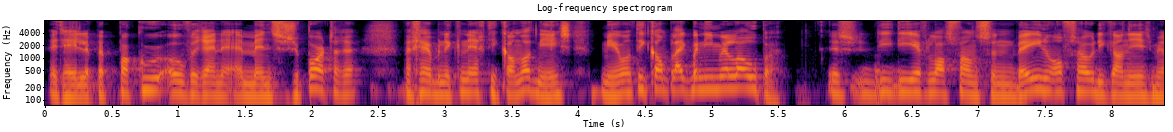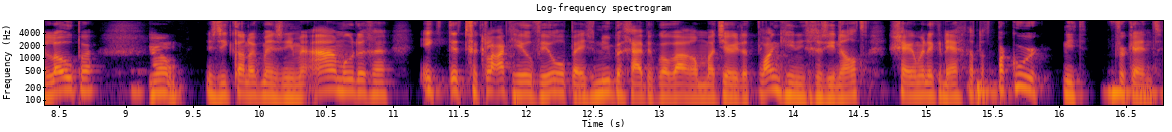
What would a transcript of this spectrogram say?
het hele parcours overrennen en mensen supporteren. Maar Gerben de Knecht die kan dat niet eens meer, want die kan blijkbaar niet meer lopen. Dus die, die heeft last van zijn benen of zo. Die kan niet eens meer lopen. Oh. Dus die kan ook mensen niet meer aanmoedigen. Ik, dit verklaart heel veel opeens. Nu begrijp ik wel waarom Mathieu dat plankje niet gezien had. Gerben de Knecht had het parcours niet verkend.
